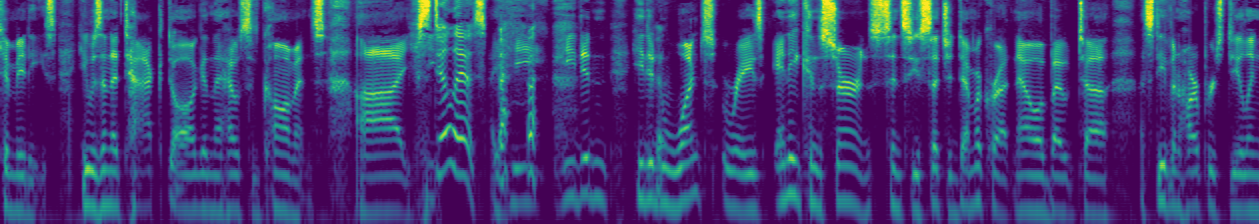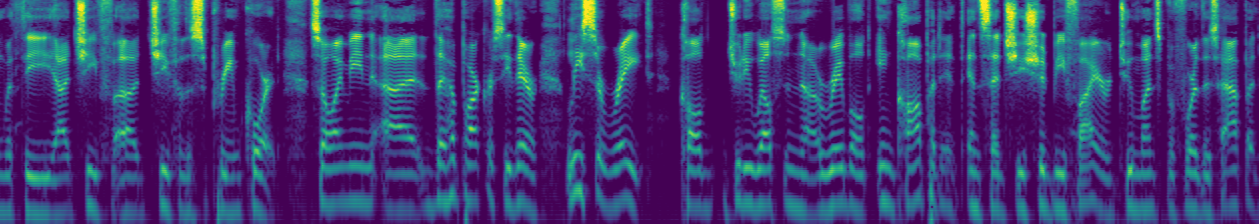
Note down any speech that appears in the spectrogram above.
committees. He was an attack dog in the House of Commons. Uh, he, Still is. he he didn't he didn't once raise any concerns since he's such a Democrat now about uh, Stephen Harper's dealing with the uh, chief uh, chief of the Supreme Court. So I mean uh, the hypocrisy there. Lisa Raitt called Judy Wilson uh, Raybould incompetent and said she should be fired two months before this happened.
